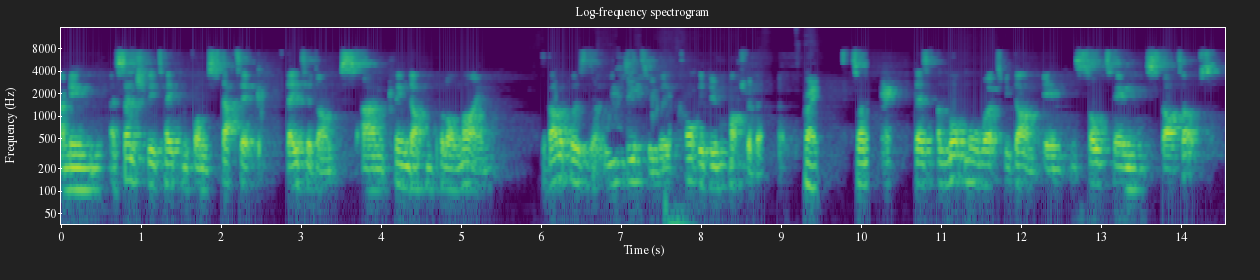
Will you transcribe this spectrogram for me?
I mean, essentially taken from static data dumps and cleaned up and put online. Developers that we speak to, they can't really do much with it. Right. So there's a lot more work to be done in consulting startups,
